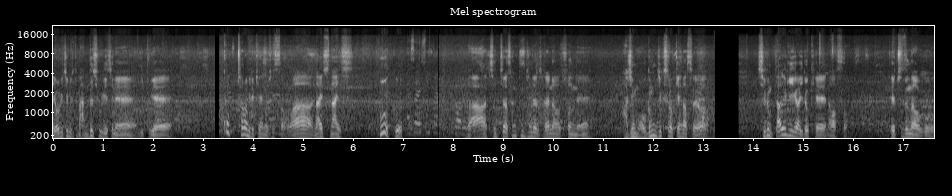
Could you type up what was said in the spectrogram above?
여기 지금 이렇게 만드시고 계시네 이쁘게. 꽃처럼 이렇게 해놓으셨어. 와 나이스 나이스. 굿굿. 와 진짜 상품 진짜 잘 해놓으셨네. 아주 먹음직스럽게 해놨어요. 지금 딸기가 이렇게 나왔어. 대추도 나오고.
